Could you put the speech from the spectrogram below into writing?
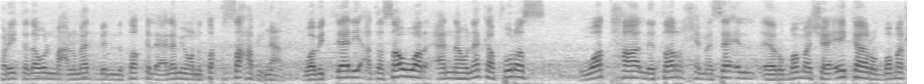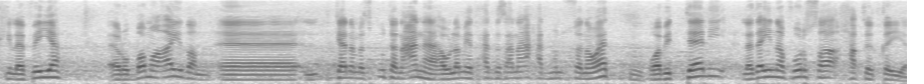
حرية تداول المعلومات بالنطاق الإعلامي والنطاق الصحفي نعم. وبالتالي أتصور أن هناك فرص واضحة لطرح مسائل ربما شائكة ربما خلافية ربما أيضا كان مسكوتا عنها أو لم يتحدث عنها أحد منذ سنوات وبالتالي لدينا فرصة حقيقية.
